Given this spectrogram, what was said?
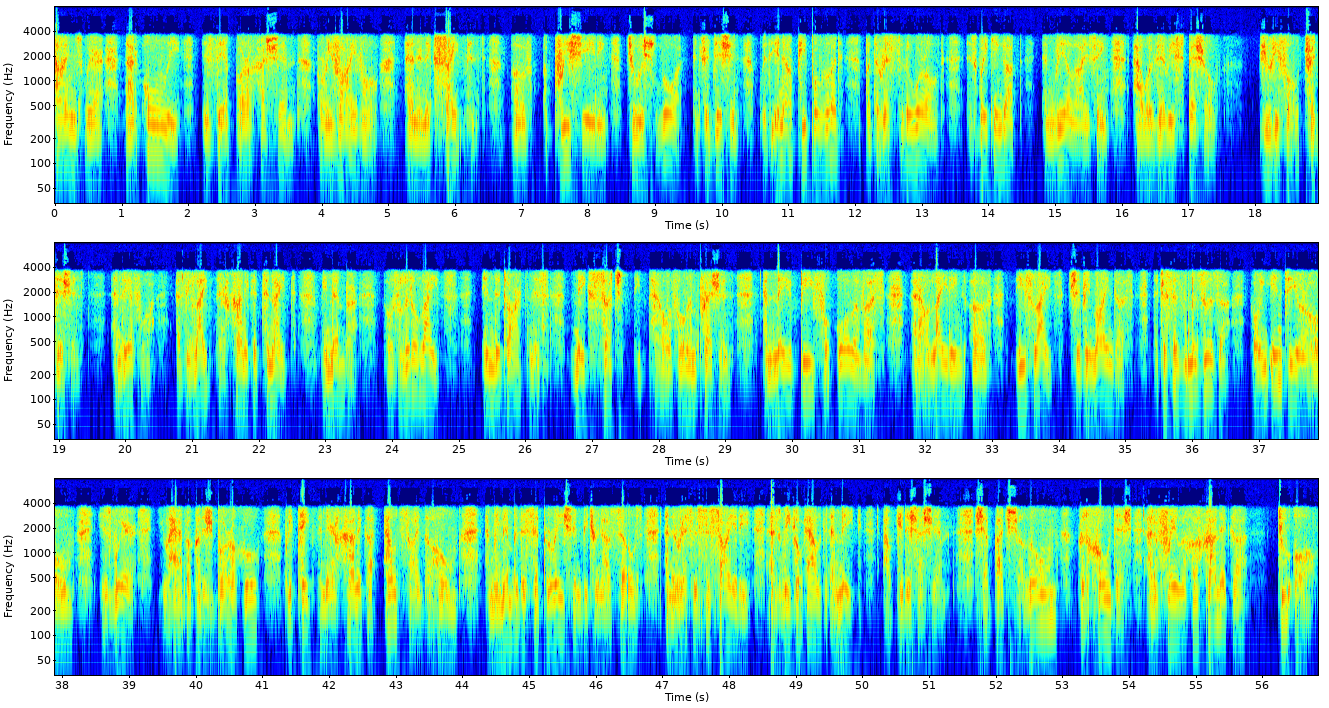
Times where not only is there, Baruch Hashem, a revival and an excitement of appreciating Jewish law and tradition within our peoplehood, but the rest of the world is waking up and realizing our very special, beautiful tradition. And therefore, as we light Ner Hanukkah tonight, remember those little lights in the darkness make such a powerful impression. And may it be for all of us that our lighting of these lights should remind us that just as the mezuzah going into your home is where you have a Kaddish Baruch Hu, we take the Ner Hanukkah outside the home and remember the separation between ourselves and the rest of society as we go out and make our Kiddush Hashem. Shabbat Shalom, Good Chodesh, and a Freilich Hanukkah to all.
